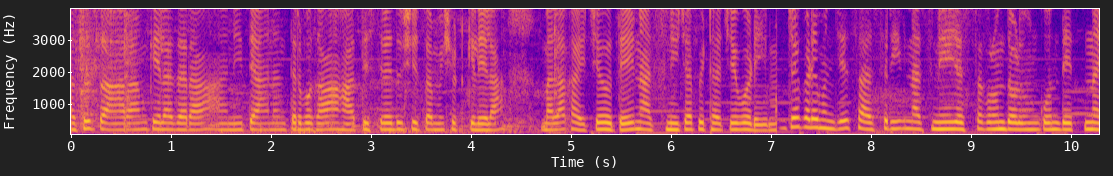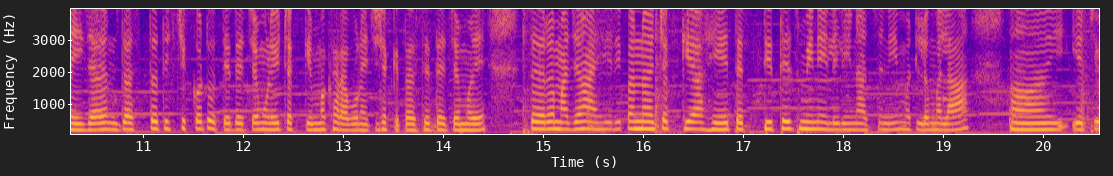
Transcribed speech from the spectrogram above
असंच आराम केला जरा आणि त्यानंतर बघा हा तिसऱ्या दिवशीचा मी शूट केलेला. मला खायचे होते नाचणीच्या पिठाचे वडे. आमच्याकडे म्हणजे सासरी नाचणी जास्त करून दळून कोण देत नाही. ज्या जास्त ती चिकट होते त्याच्यामुळे चक्की मग खराब होण्याची शक्यता असते. त्याच्यामुळे तर माझ्या माझ्या माहेरी पण चक्की आहे. तर तिथेच मी नेलेली नाचणी. म्हटलं मला याचे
